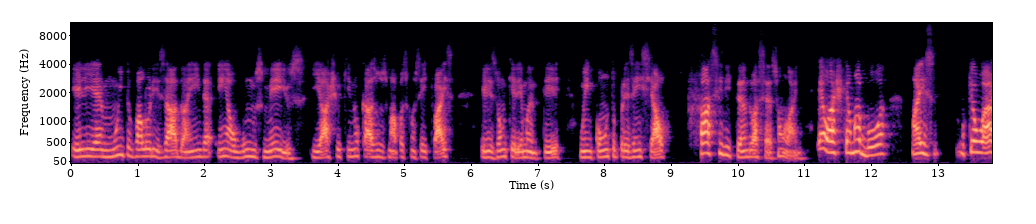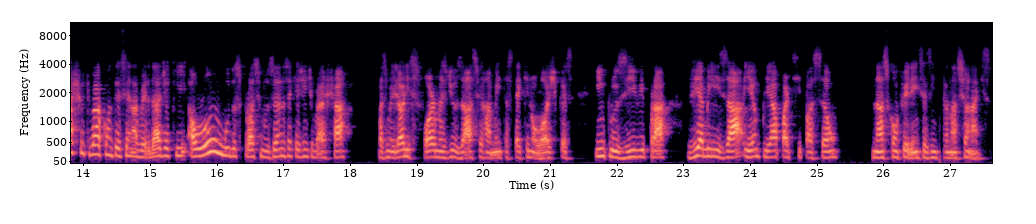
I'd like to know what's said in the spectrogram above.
ele é muito valorizado ainda em alguns meios e acho que no caso dos mapas conceituais eles vão querer manter o encontro presencial facilitando o acesso online. Eu acho que é uma boa, mas o que eu acho que vai acontecer, na verdade, é que ao longo dos próximos anos é que a gente vai achar as melhores formas de usar as ferramentas tecnológicas, inclusive para viabilizar e ampliar a participação nas conferências internacionais.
